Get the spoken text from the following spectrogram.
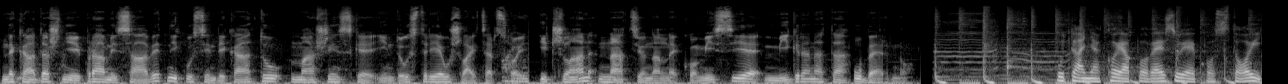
nekadašnji pravni savjetnik u sindikatu mašinske industrije u Švajcarskoj i član nacionalne komisije migranata u Bernu. Putanja koja povezuje postoji,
